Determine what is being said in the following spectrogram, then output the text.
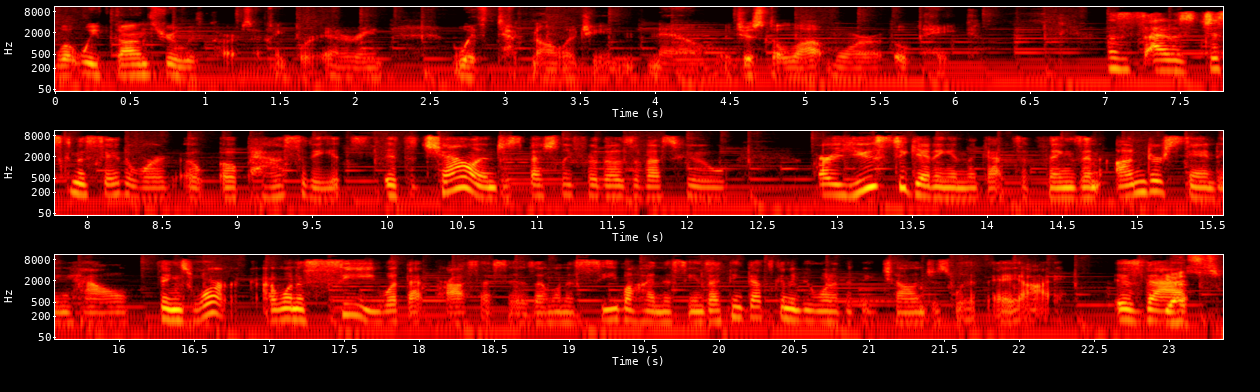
what we've gone through with cars i think we're entering with technology now just a lot more opaque. I was just going to say the word opacity. It's it's a challenge, especially for those of us who are used to getting in the guts of things and understanding how things work. I want to see what that process is. I want to see behind the scenes. I think that's going to be one of the big challenges with AI is that yes.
